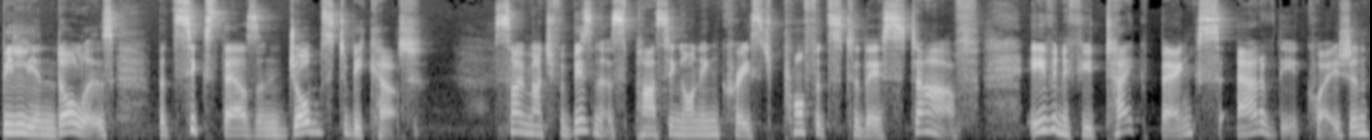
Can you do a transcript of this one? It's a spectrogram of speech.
billion, but 6,000 jobs to be cut. So much for business passing on increased profits to their staff. Even if you take banks out of the equation,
